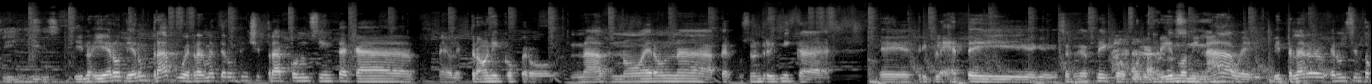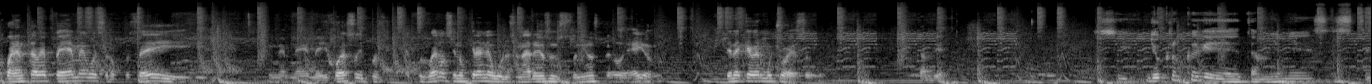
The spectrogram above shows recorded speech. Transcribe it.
Sí, y, y, era, un trap, güey. Realmente era un pinche trap con un cinte acá medio electrónico, pero nada, no era una percusión rítmica eh, triplete y, se te explico, polirritmo ni nada, güey. Literal era, un 140 BPM, güey, se lo puse y, me, dijo eso. Y pues, pues bueno, si no quieren evolucionar ellos en sus sonidos, pero de ellos, Tiene que ver mucho eso, güey. También. Sí, yo creo que también es, este,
